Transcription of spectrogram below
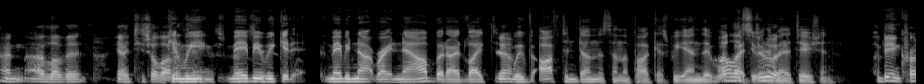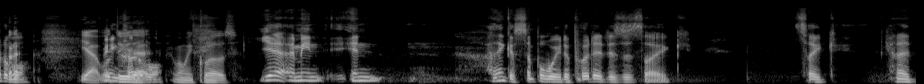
and I love it. Yeah, I teach a lot. Can we things, maybe we could maybe not right now, but I'd like to. Yeah. We've often done this on the podcast. We end it oh, by doing do a meditation. It'd be incredible. But, yeah, It'd we'll do incredible. that when we close. Yeah, I mean, in I think a simple way to put it is it's like it's like kind of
